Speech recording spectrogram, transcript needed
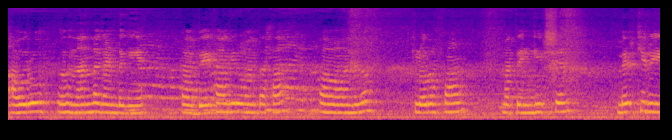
ಅವರು ನನ್ನ ಗಂಡಗೆ ಬೇಕಾಗಿರುವಂತಹ ಒಂದು ಕ್ಲೋರೋಫಾರ್ಮ್ ಮತ್ತು ಇಂಜೆಕ್ಷನ್, ಮೆರ್ಕ್ಯುರಿ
